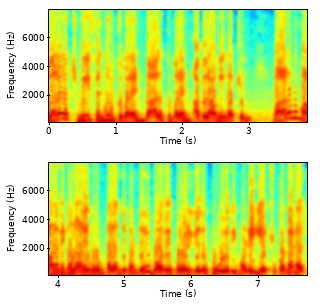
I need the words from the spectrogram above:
தனலட்சுமி செந்தில்குமரன் பாலகுமரன் அபிராமி மற்றும் மாணவ மாணவிகள் அனைவரும் கலந்து கொண்டு போதைப்பொருள் எதிர்ப்பு உறுதிமொழி ஏற்றுக்கொண்டனர்.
